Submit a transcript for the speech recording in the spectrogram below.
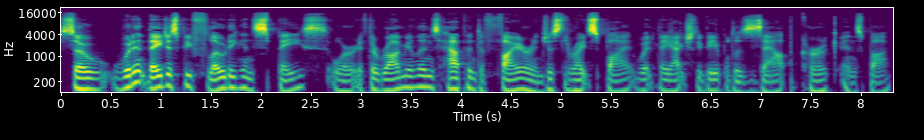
So wouldn't they just be floating in space? Or if the Romulans happen to fire in just the right spot, would they actually be able to zap Kirk and Spock?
